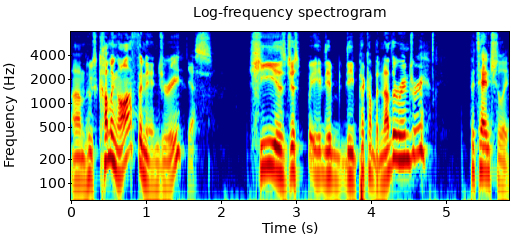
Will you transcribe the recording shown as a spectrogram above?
um, who's coming off an injury. yes. He is just did, did he pick up another injury? Potentially.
